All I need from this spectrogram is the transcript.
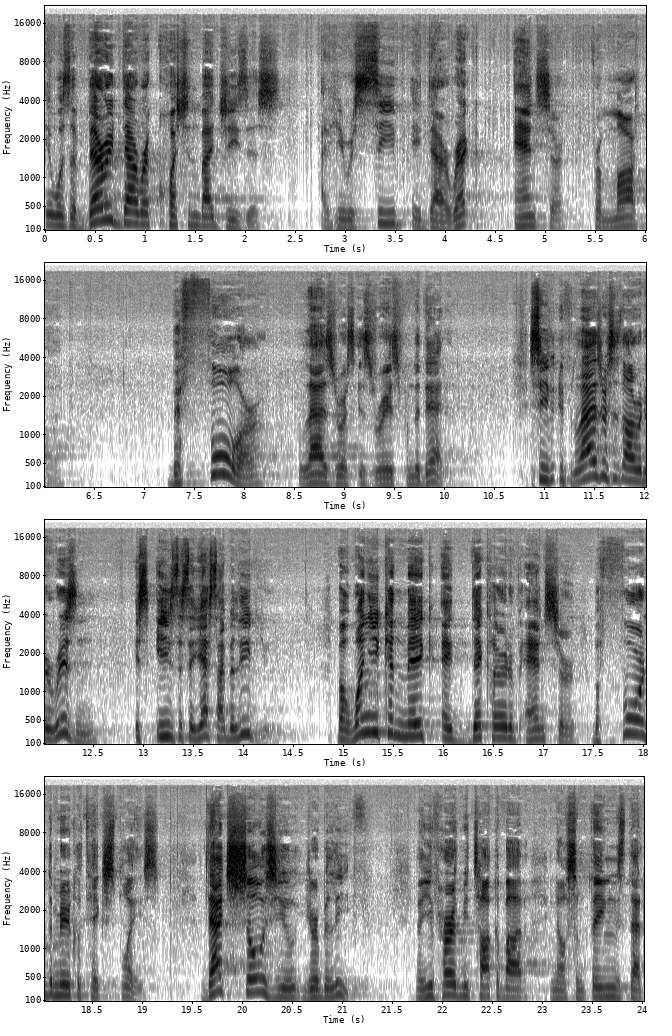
It was a very direct question by Jesus, and he received a direct answer from Martha before Lazarus is raised from the dead. See, if Lazarus is already risen, it's easy to say, Yes, I believe you. But when you can make a declarative answer before the miracle takes place, that shows you your belief. Now, you've heard me talk about you know, some things that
